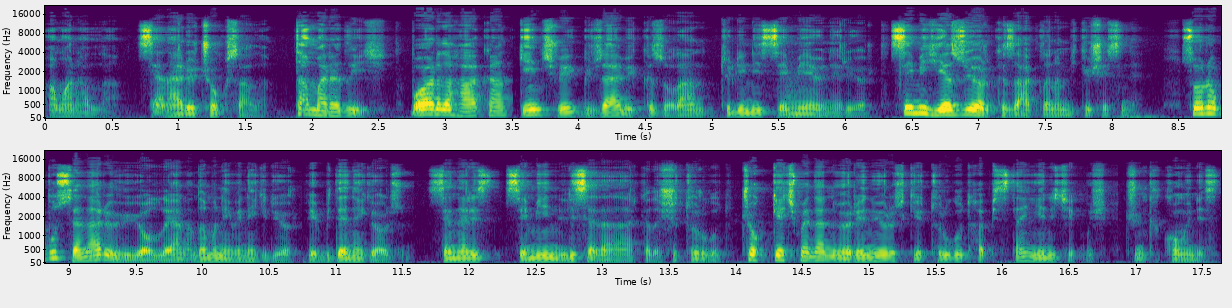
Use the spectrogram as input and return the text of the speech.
Aman Allah'ım. Senaryo çok sağlam. Tam aradığı iş. Bu arada Hakan genç ve güzel bir kız olan Tülin'i Semih'e öneriyor. Semih yazıyor kızı aklının bir köşesine. Sonra bu senaryoyu yollayan adamın evine gidiyor ve bir de ne görsün. Senarist Semih'in liseden arkadaşı Turgut. Çok geçmeden öğreniyoruz ki Turgut hapisten yeni çıkmış. Çünkü komünist.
